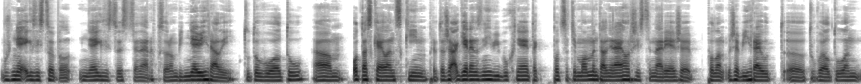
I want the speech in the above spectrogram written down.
už neexistuje, neexistuje scenár, v ktorom by nevyhrali túto Vueltu. Um, otázka je len s kým, pretože ak jeden z nich vybuchne, tak v podstate momentálne najhorší scenár je, že podľa, že vyhrajú uh, tú Vueltu len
